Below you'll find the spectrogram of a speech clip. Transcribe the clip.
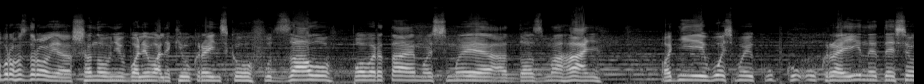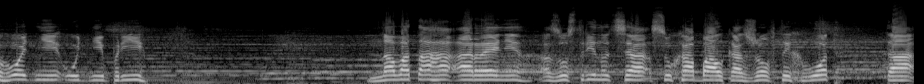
Доброго здоров'я, шановні вболівальники українського футзалу. Повертаємось ми до змагань однієї восьмої Кубку України, де сьогодні у Дніпрі на Ватага арені зустрінуться суха балка з жовтих вод та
